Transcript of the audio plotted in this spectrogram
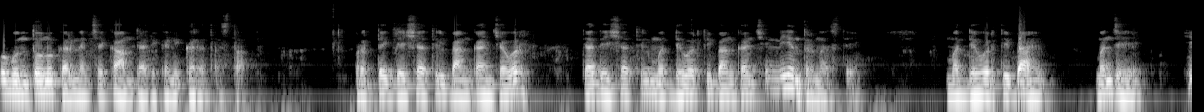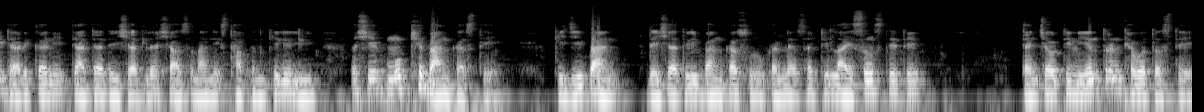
व गुंतवणूक करण्याचे काम त्या ठिकाणी करत असतात. प्रत्येक देशातील बँकांच्यावर त्या देशातील मध्यवर्ती बँकांचे नियंत्रण असते. मध्यवर्ती बँक म्हणजे ही त्या ठिकाणी त्या त्या देशातल्या शासनाने स्थापन केलेली अशी एक मुख्य बँक असते की जी बँक देशातील बँका सुरू करण्यासाठी लायसन्स देते त्यांच्यावरती नियंत्रण ठेवत असते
